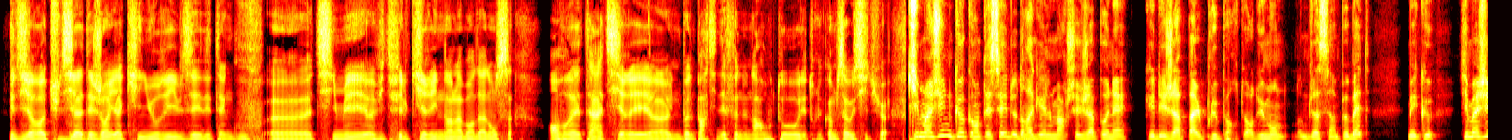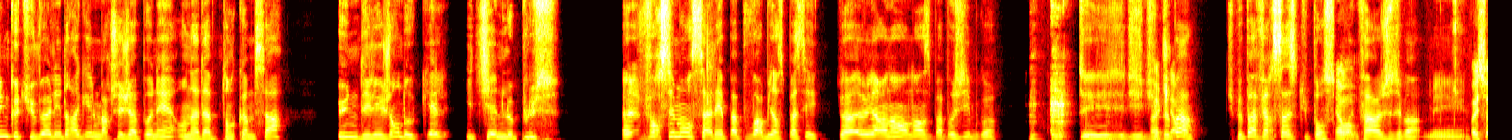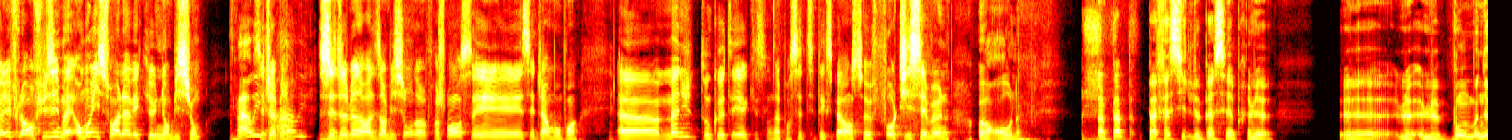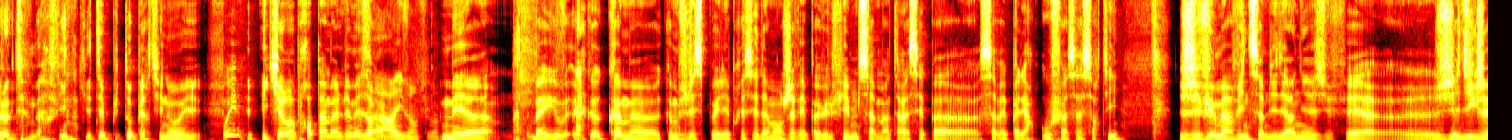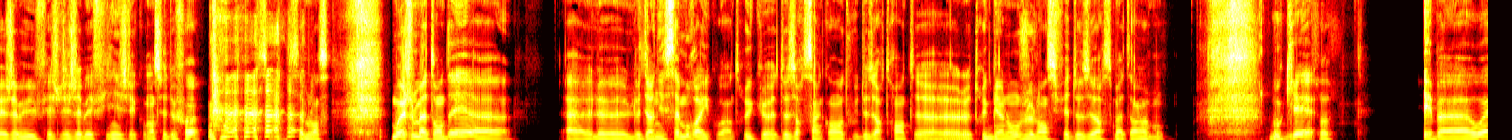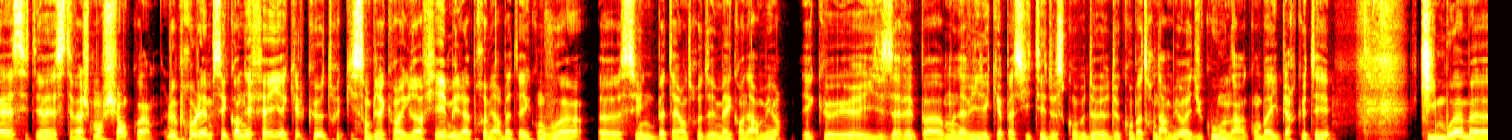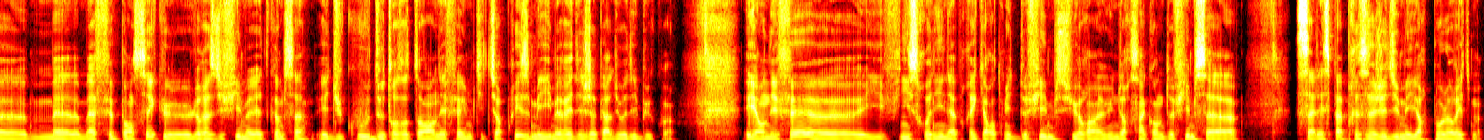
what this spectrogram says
Je veux dire, tu dis à des gens, il y a Keanu Reeves et des Tengu, euh, timé euh, vite fait le Kirin dans la bande-annonce. En vrai, t'as attiré euh, une bonne partie des fans de Naruto, des trucs comme ça aussi, tu vois. T'imagines que quand t'essayes de draguer le marché japonais, qui est déjà pas le plus porteur du monde, donc déjà c'est un peu bête, mais que t'imagines que tu veux aller draguer le marché japonais en adaptant comme ça une des légendes auxquelles ils tiennent le plus. Euh, forcément, ça allait pas pouvoir bien se passer. Tu vas dire non, non, c'est pas possible quoi. Tu tu Ouais, peux clairement. pas. Tu peux pas faire ça si tu penses. Clairement. Enfin, je sais pas, mais. Bah, ils sont allés fleur en fusil, mais au moins ils sont allés avec une ambition. Ah oui, c'est déjà ah bien. oui. C'est déjà bien d'avoir des ambitions. donc, franchement, c'est c'est déjà un bon point. Euh, Manu, de ton côté, qu'est-ce qu'on a pensé de cette expérience euh, 47 Ronin Enfin, pas, pas facile de passer après le, euh, le, le bon monologue de Marvin qui était plutôt pertinent et, Oui. et qui reprend pas mal de mes Ça arguments. arrive, hein, tu vois. Mais euh, bah, que- comme, euh, comme je l'ai spoilé précédemment, j'avais pas vu le film, ça m'intéressait pas, euh, ça avait pas l'air ouf à sa sortie. J'ai vu Marvin samedi dernier, j'ai fait, euh, j'ai dit que j'avais jamais vu, fait, je l'ai jamais fini, je l'ai commencé deux fois. ça, ça me lance. Moi, je m'attendais à, à le, le dernier samouraï, quoi, un truc euh, 2h50 ou 2h30, euh, le truc bien long, je lance, il fait 2h ce matin, bon. Ok. Et bah ouais, c'était vachement chiant quoi. Le problème c'est qu'en effet, il y a quelques trucs qui sont bien chorégraphiés, mais la première bataille qu'on voit, euh, c'est une bataille entre deux mecs en armure et que euh, ils avaient pas, à mon avis, les capacités de, se de, combattre en armure et du coup on a un combat hyper cuté qui moi m'a- fait penser que le reste du film allait être comme ça et du coup de temps en temps en effet une petite surprise, mais il m'avait déjà perdu au début quoi. Et en effet, euh, ils finissent Ronin après 40 minutes de film sur un 1h50 de film, ça ça laisse pas présager du meilleur pour le rythme.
